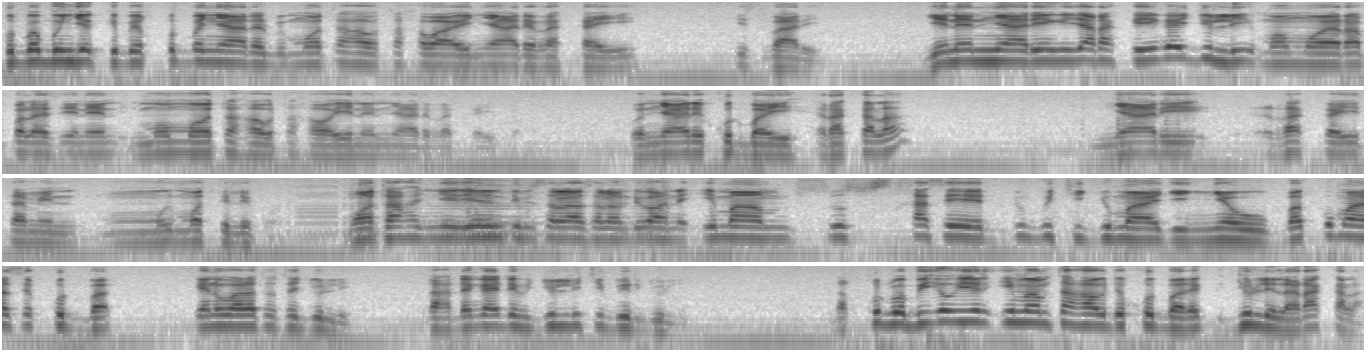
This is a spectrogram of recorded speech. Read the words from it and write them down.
xutba bu njëkk bi xutba ñaareel bi moo taxaw taxawaayu ñaari rakka yi tisbaar yi yeneen ñaar yi rakk yi ngay julli moom mooy rappalaas yeneen moom moo taxaw taxaw yeneen ñaari rakka yi kon ñaari xutba yi rakka la ñaari rakka yi tamit mu mottali ko moo tax ñu yeneen bi sallallahu alayhi wasallam di wax ne imaam su xasee dugg ci jumaa ji ñëw ba commencé xutba kenn waratut a julli ndax da ngay def julli ci biir julli ndax xutba bi yow yéen imaam taxaw di xutba rek julli la rakka la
